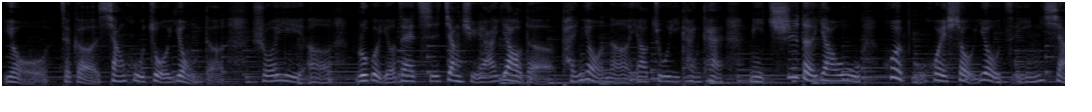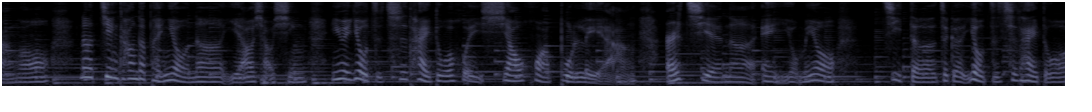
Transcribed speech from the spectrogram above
有这个相互作用的，所以呃，如果有在吃降血压药的朋友呢，要注意看看你吃的药物会不会受柚子影响哦。那健康的朋友呢，也要小心，因为柚子吃太多会消化不良，而且呢，哎，有没有记得这个柚子吃太多，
